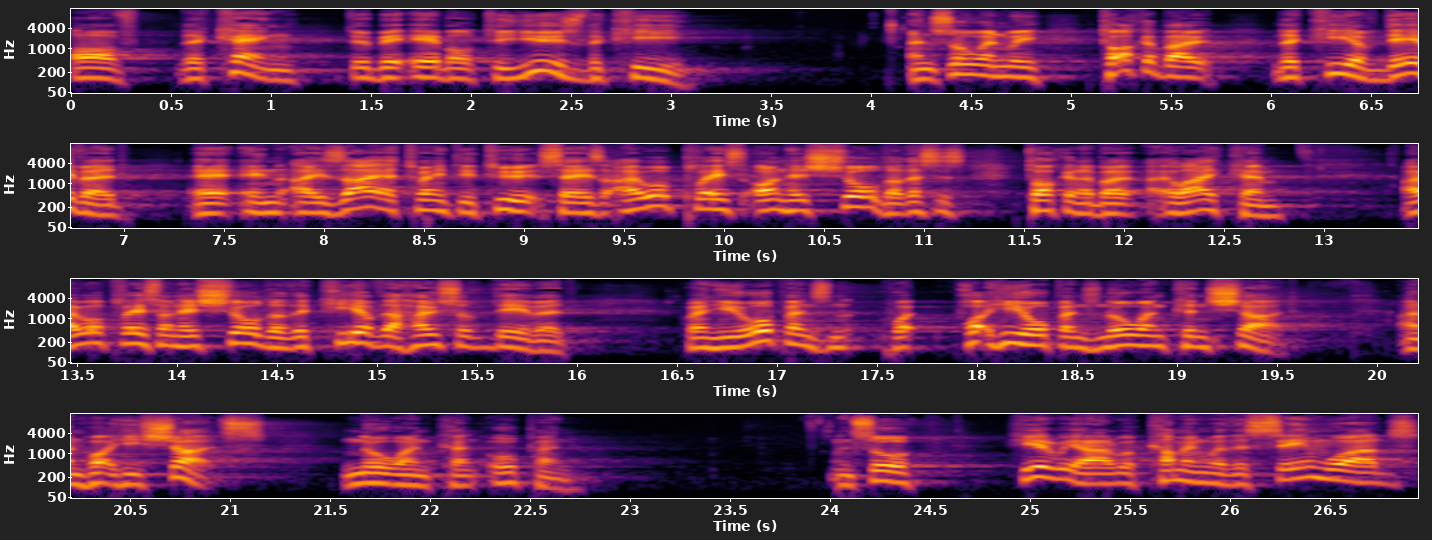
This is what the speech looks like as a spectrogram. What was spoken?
of the king to be able to use the key. And so when we talk about the key of David, uh, in Isaiah 22, it says, I will place on his shoulder, this is talking about Eliakim, I will place on his shoulder the key of the house of David. When he opens, what, what he opens, no one can shut, and what he shuts, no one can open. And so here we are, we're coming with the same words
